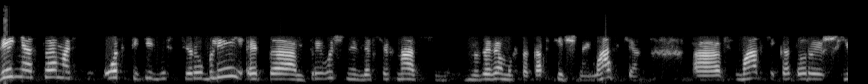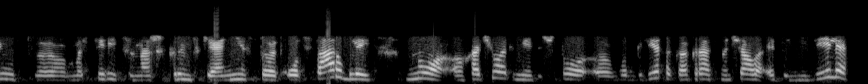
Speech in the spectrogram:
Средняя стоимость от 50 рублей – это привычные для всех нас, назовем их так, аптечные маски. А маски, которые шьют э, мастерицы наши крымские, они стоят от 100 рублей. Но э, хочу отметить, что э, вот где-то как раз с начала этой недели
